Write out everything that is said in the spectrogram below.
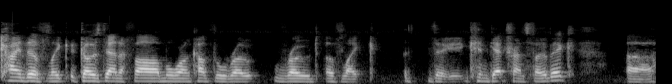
kind of like goes down a far more uncomfortable road road of like that it can get transphobic. Uh,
